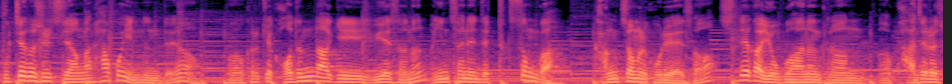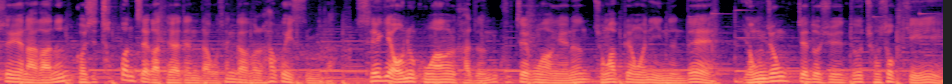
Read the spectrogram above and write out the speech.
국제도시를 지향을 하고 있는데요. 어, 그렇게 거듭나기 위해서는 인천의 이제 특성과 강점을 고려해서 시대가 요구하는 그런 어, 과제를 수행해 나가는 것이 첫 번째가 돼야 된다고 생각을 하고 있습니다. 세계 어느 공항을 가든 국제공항에는 종합병원이 있는데 영종국제 도시도 조속히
